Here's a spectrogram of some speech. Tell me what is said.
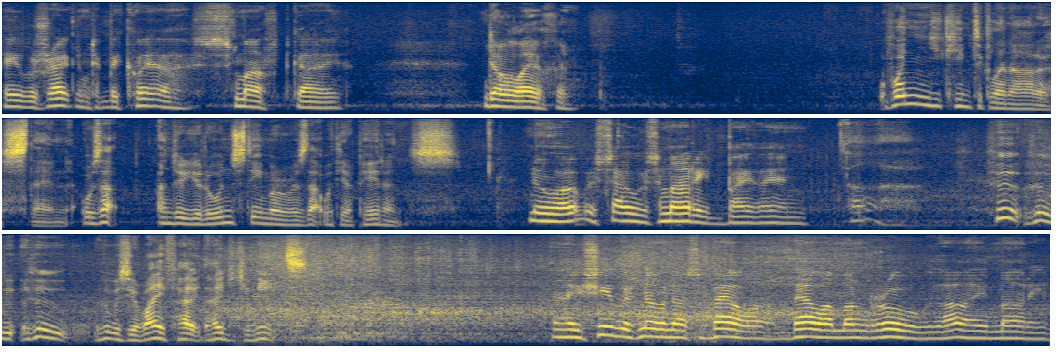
He was reckoned to be quite a smart guy. Dolechan. When you came to Glen Aros, then was that under your own steam or was that with your parents? No, it was, I was married by then. Ah. Who who who who was your wife? How how did you meet? Aye, she was known as Bella, Bella Monroe that I married.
